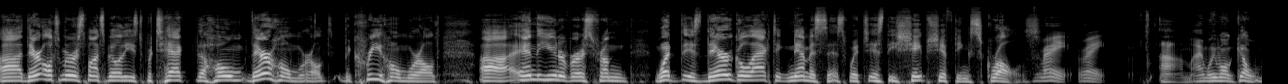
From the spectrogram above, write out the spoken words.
Uh, their ultimate responsibility is to protect the home, their homeworld, the Kree homeworld, uh, and the universe from what is their galactic nemesis, which is the shape shifting Skrulls. right, right. Um, and we won't go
